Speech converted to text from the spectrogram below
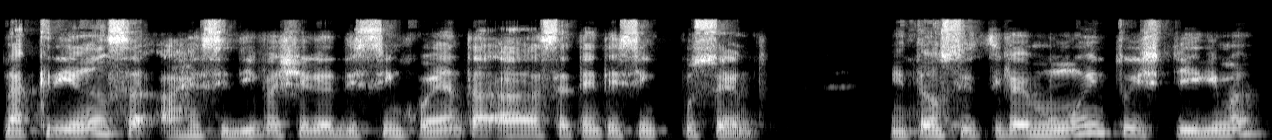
na criança, a recidiva chega de 50% a 75%. Então, se tiver muito estigma,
